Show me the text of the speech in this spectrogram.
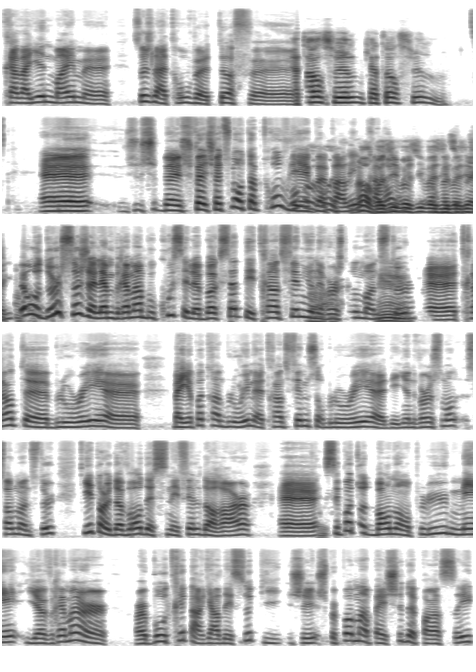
travailler de même, ça, je la trouve tough. euh. 14 films, 14 films. Euh, je, je- ben, je fais, je fais-tu mon top 3 ou vous voulez Ouais, ouais, parler? Non, vas-y, vas-y, vas-y, Vas-y. Numéro 2, ça, je l'aime vraiment beaucoup. C'est le box set des 30 films Ah. Universal Monster. Mm. Euh, 30 euh, Blu-ray. euh, ben, il n'y a pas 30 Blu-ray, mais 30 films sur Blu-ray euh, des Universal Monster, qui est un devoir de cinéphile d'horreur. Euh, c'est pas tout bon non plus, mais il y a vraiment un, un beau trip à regarder ça. Puis je peux pas m'empêcher de penser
